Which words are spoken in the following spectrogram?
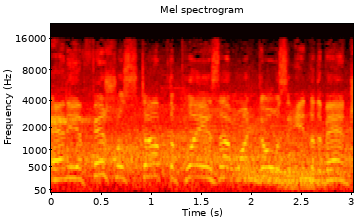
And the officials stop the play as that one goes into the bench.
